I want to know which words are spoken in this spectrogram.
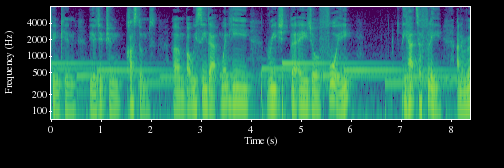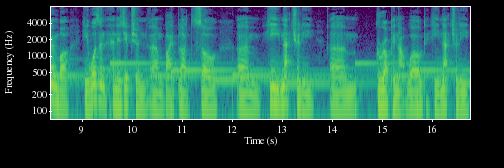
thinking, the Egyptian customs. Um, but we see that when he reached the age of 40, he had to flee. And remember, he wasn't an Egyptian um, by blood, so um, he naturally um, grew up in that world. He naturally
